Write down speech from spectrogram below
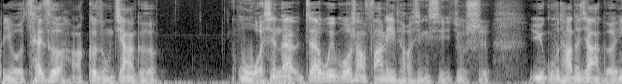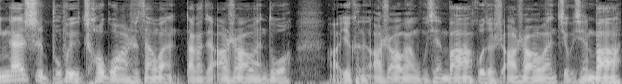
有猜测啊，各种价格。我现在在微博上发了一条信息，就是预估它的价格应该是不会超过二十三万，大概在二十二万多啊，也可能二十二万五千八，或者是二十二万九千八。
